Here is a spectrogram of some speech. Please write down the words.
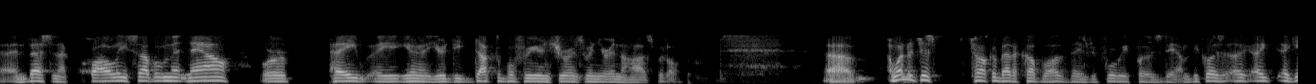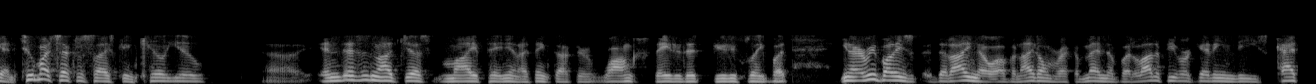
uh, invest in a quality supplement now or pay, you know, your deductible for your insurance when you're in the hospital. Um, I want to just talk about a couple other things before we close down because, I, I, again, too much exercise can kill you. Uh, and this is not just my opinion. I think Dr. Wong stated it beautifully, but you know, everybody's that I know of, and I don't recommend them, but a lot of people are getting these CAT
